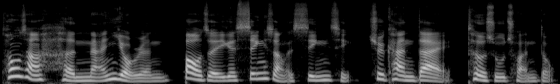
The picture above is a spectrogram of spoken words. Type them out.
通常很难有人抱着一个欣赏的心情去看待特殊穿洞。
